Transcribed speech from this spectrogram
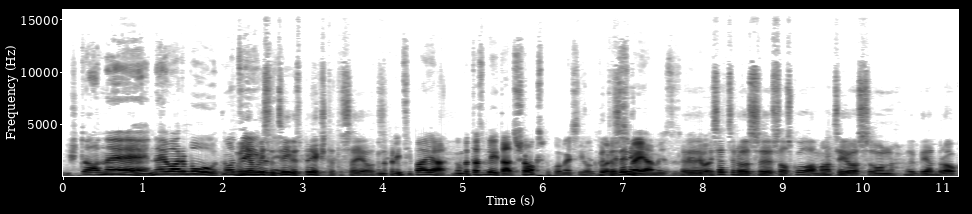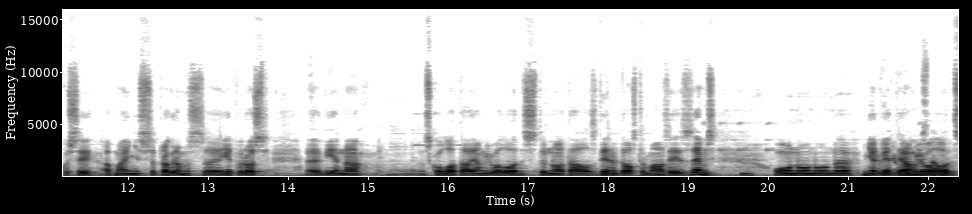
Viņš tā, nē, nevar būt. No Viņam visu dzīvnieku." dzīves priekšstatu sajauc. Nu, principā, jā. Nu, bet tas bija tāds šoks, par ko mēs ilgi Bet zini, smējāmies. Eh, ļoti. Es atceros, eh, savā skolā mācījos un bija atbraukusi apmaiņas programmas eh, ietvaros viena skolotāja angļu valodas tur no tālas Dienvidu Austrumāzijas zemes. Un, un, un eh, viņa ar vietēju Ja angļu valodas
